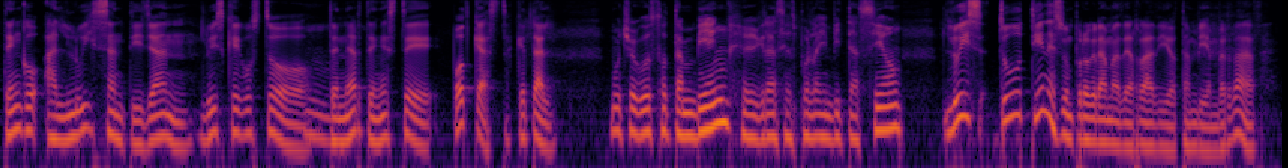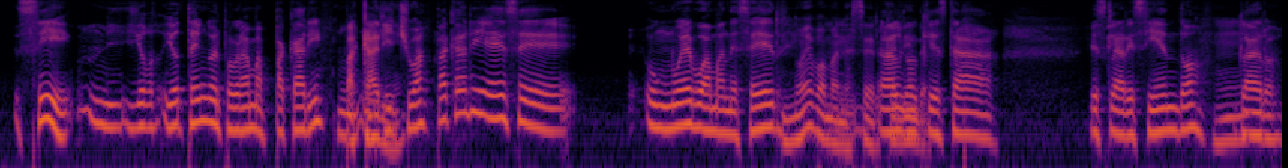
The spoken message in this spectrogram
tengo a Luis Santillán. Luis, qué gusto mm. tenerte en este podcast. ¿Qué tal? Mucho gusto también, eh, gracias por la invitación. Luis, tú tienes un programa de radio también, ¿verdad? Sí, yo, yo tengo el programa Pacari. Pacari. Pacari es eh, un nuevo amanecer. Nuevo amanecer. Algo que está esclareciendo. Mm. Claro,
